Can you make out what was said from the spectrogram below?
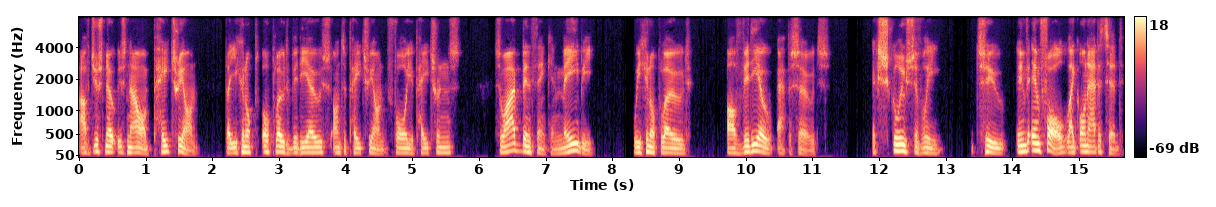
I've just noticed now on Patreon that you can up- upload videos onto Patreon for your patrons. So I've been thinking maybe we can upload our video episodes exclusively to in, in full like unedited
